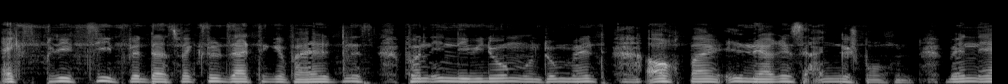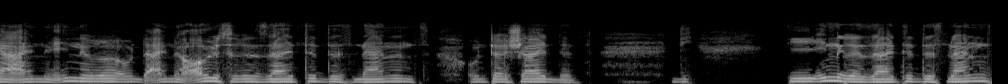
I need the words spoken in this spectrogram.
Explizit wird das wechselseitige Verhältnis von Individuum und Umwelt auch bei Ilneris angesprochen, wenn er eine innere und eine äußere Seite des Lernens unterscheidet. Die, die innere Seite des Lernens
